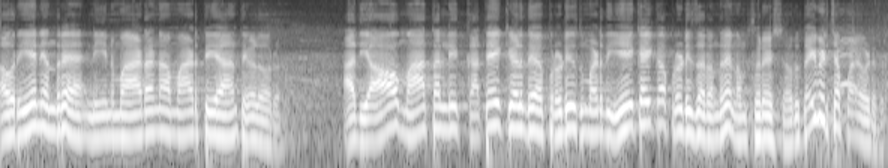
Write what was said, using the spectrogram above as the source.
ಅವ್ರು ಏನಂದರೆ ನೀನು ಮಾಡೋಣ ಮಾಡ್ತೀಯಾ? ಅಂತ ಹೇಳೋರು. ಅದು ಯಾವ ಮಾತಲ್ಲಿ ಕತೆ ಕೇಳಿದೆ ಪ್ರೊಡ್ಯೂಸ್ ಮಾಡಿದ ಏಕೈಕ ಪ್ರೊಡ್ಯೂಸರ್ ಅಂದರೆ ನಮ್ಮ ಸುರೇಶ್ ಅವರು. ದಯವಿಟ್ಟು ಚಪ್ಪಾಳೆ ಹೊಡೆದ್ರು.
